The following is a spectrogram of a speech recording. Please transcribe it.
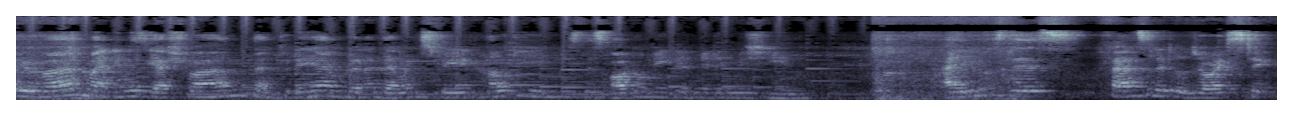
everyone, my name is Yashwanth and today I'm going to demonstrate how to use this automated knitting machine. I use this fancy little joystick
